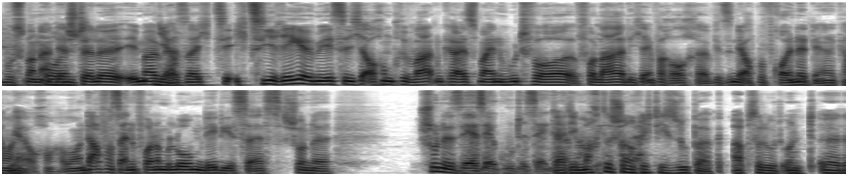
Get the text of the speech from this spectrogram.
Muss man an und, der Stelle immer, ja. also ich, ziehe regelmäßig auch im privaten Kreis meinen Hut vor, vor Lara, die ich einfach auch, äh, wir sind ja auch befreundet, ja, kann man ja. ja, auch, aber man darf auch seine Freundin beloben, nee, die ist, ist schon eine schon eine sehr, sehr gute Sängerin. Ja, die macht es schon richtig super, absolut. Und äh,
